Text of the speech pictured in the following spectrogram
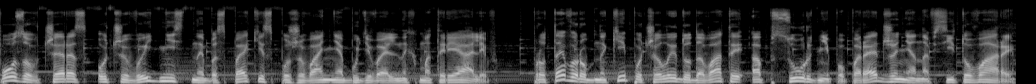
позов через очевидність небезпеки споживання будівельних матеріалів. Проте виробники почали додавати абсурдні попередження на всі товари.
